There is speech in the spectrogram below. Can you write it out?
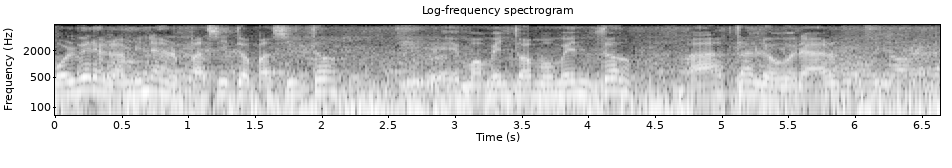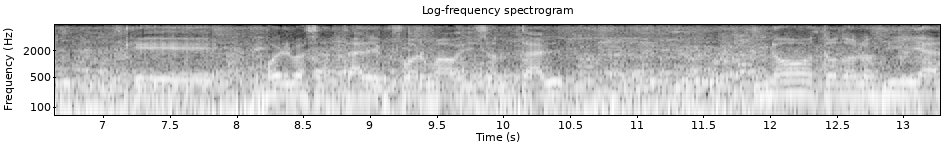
volver a caminar pasito a pasito, eh, momento a momento, hasta lograr que vuelvas a estar en forma horizontal, no todos los días,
